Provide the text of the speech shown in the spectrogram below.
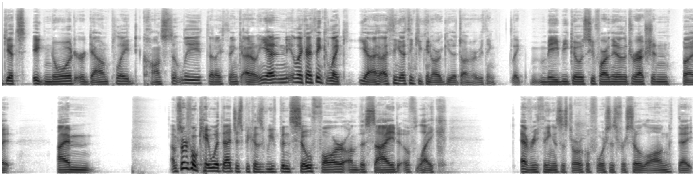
gets ignored or downplayed constantly that I think I don't yeah and like I think like yeah I think I think you can argue that of Everything like maybe goes too far in the other direction but I'm I'm sort of okay with that just because we've been so far on the side of like everything is historical forces for so long that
